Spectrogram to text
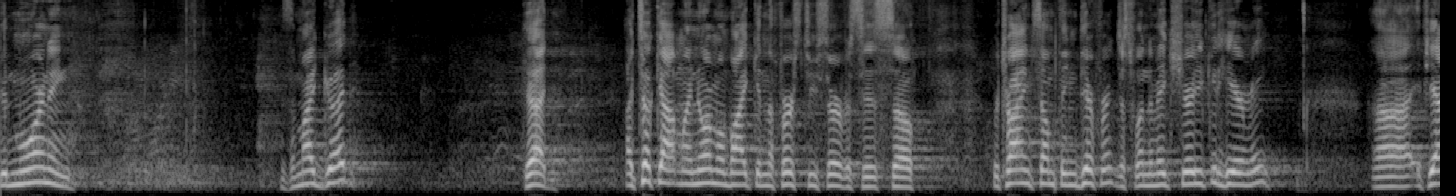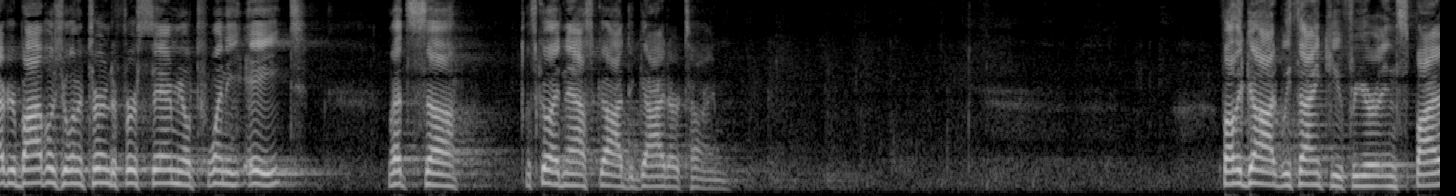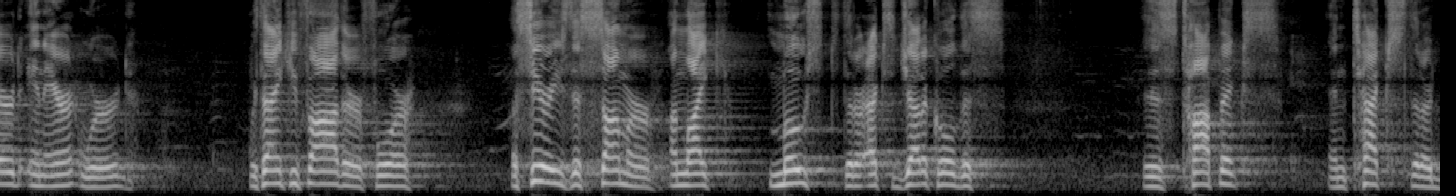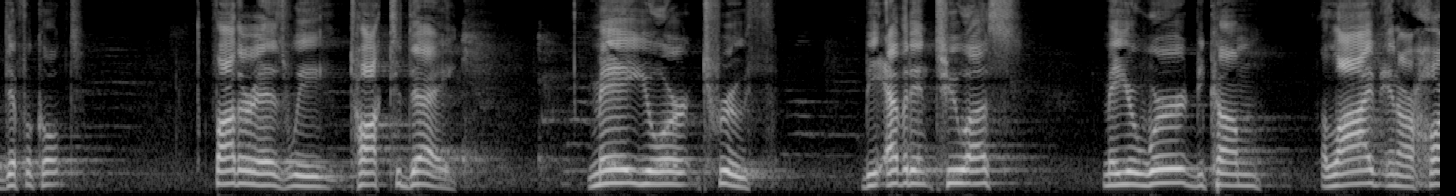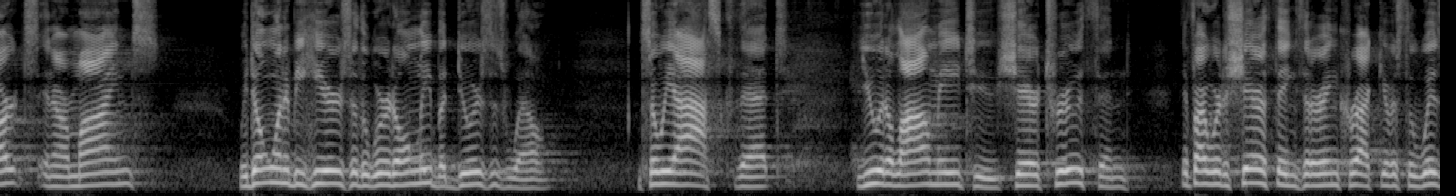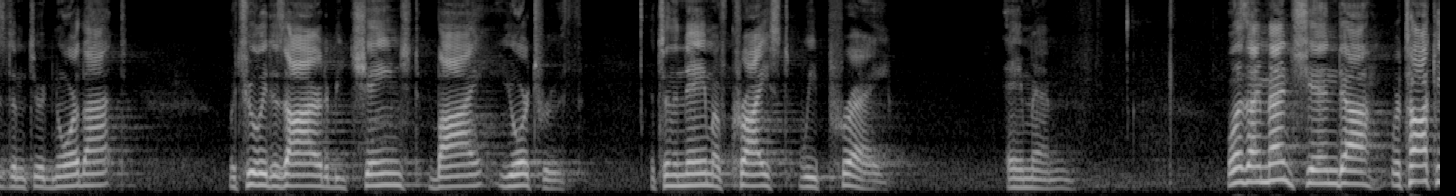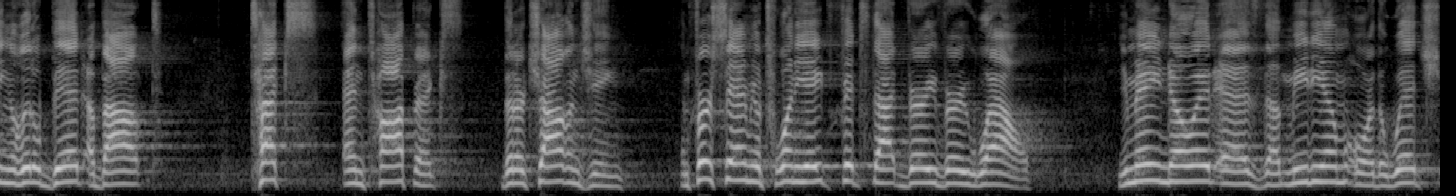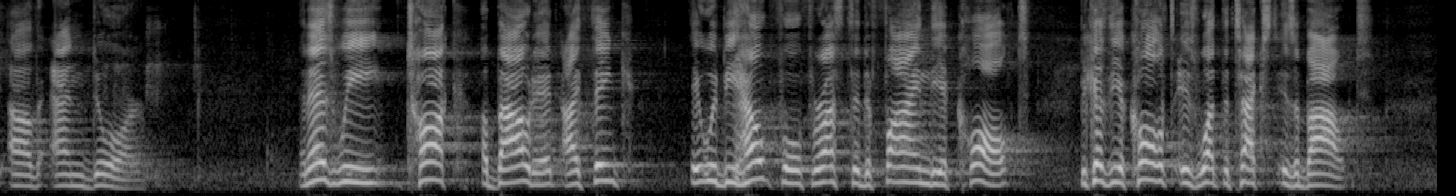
Good morning. Is the mic good? Good. I took out my normal mic in the first two services, so we're trying something different. Just wanted to make sure you could hear me. Uh, if you have your Bibles, you want to turn to 1 Samuel 28. Let's, uh, let's go ahead and ask God to guide our time. Father God, we thank you for your inspired, inerrant word. We thank you, Father, for a series this summer, unlike most that are exegetical. This is topics and texts that are difficult. Father, as we talk today, may your truth be evident to us. May your word become alive in our hearts, in our minds. We don't want to be hearers of the word only, but doers as well. So we ask that you would allow me to share truth, and if I were to share things that are incorrect, give us the wisdom to ignore that. We truly desire to be changed by your truth. It's in the name of Christ we pray. Amen. Well, as I mentioned, uh, we're talking a little bit about texts and topics that are challenging. And 1 Samuel 28 fits that very, very well. You may know it as the medium or the witch of Endor. And as we talk about it, I think it would be helpful for us to define the occult because the occult is what the text is about.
